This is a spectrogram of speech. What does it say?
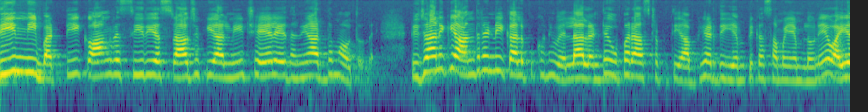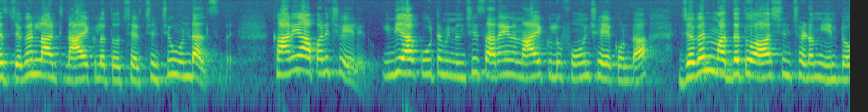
దీన్ని బట్టి కాంగ్రెస్ సీరియస్ రాజకీయాల్ని చేయలేదని అర్థమవుతుంది. నిజానికి అందరినీ కలుపుకొని వెళ్ళాలంటే ఉపరాష్ట్రపతి అభ్యర్థి ఎంపిక సమయంలోనే వైఎస్ జగన్ లాంటి నాయకులతో చర్చించి ఉండాల్సిందే. కానీ ఆ పని చేయలేదు. ఇండియా కూటమి నుంచి సరైన నాయకులు ఫోన్ చేయకుండా జగన్ మద్దతు ఆశించడం ఏంటో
